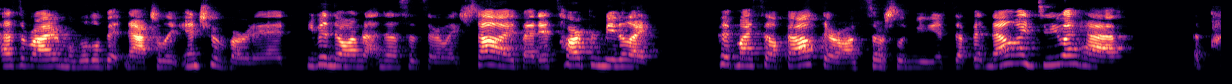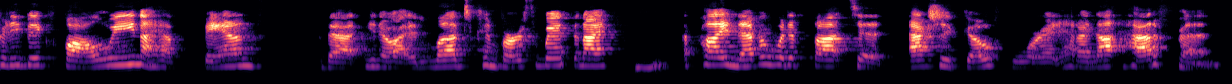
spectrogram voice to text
As a writer i'm a little bit naturally introverted even though i'm not necessarily shy but it's hard for me to like put myself out there on social media and stuff. But now i do. I have a pretty big following. I have fans that you know I love to converse with, and I mm-hmm. I probably never would have thought to actually go for it had I not had a friend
